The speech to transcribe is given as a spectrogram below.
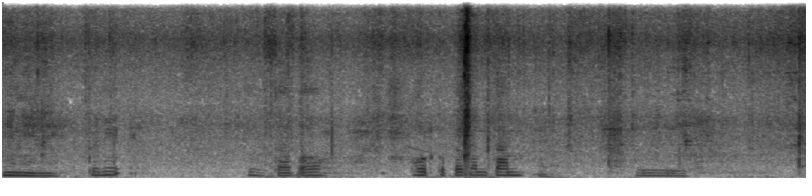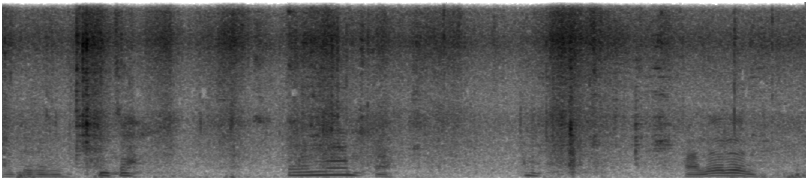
นี่นี่นี่ตัวนี้เออซับเอาพดกับไปตำๆเออมันจะเป็นนี่จ้ะกำลังงามหาเรื่อยๆ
